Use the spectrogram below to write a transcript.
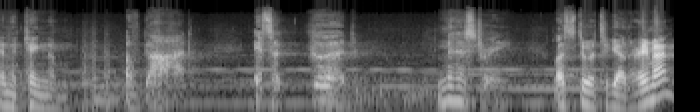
in the kingdom of God. It's a good ministry. Let's do it together. Amen.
